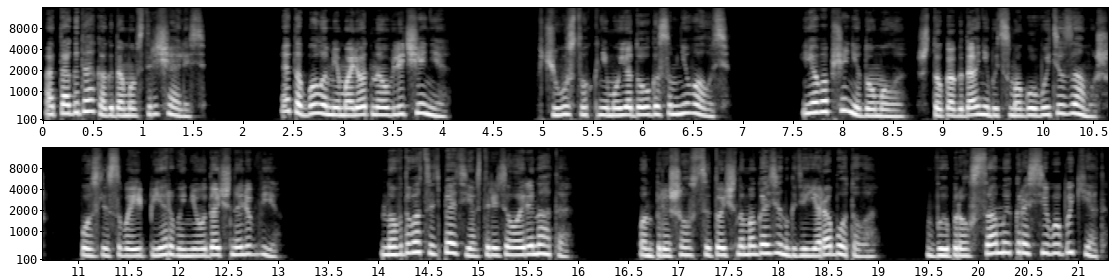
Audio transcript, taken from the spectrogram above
А тогда, когда мы встречались, это было мимолетное увлечение. В чувствах к нему я долго сомневалась. Я вообще не думала, что когда-нибудь смогу выйти замуж после своей первой неудачной любви. Но в 25 я встретила Рената. Он пришел в цветочный магазин, где я работала, выбрал самый красивый букет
